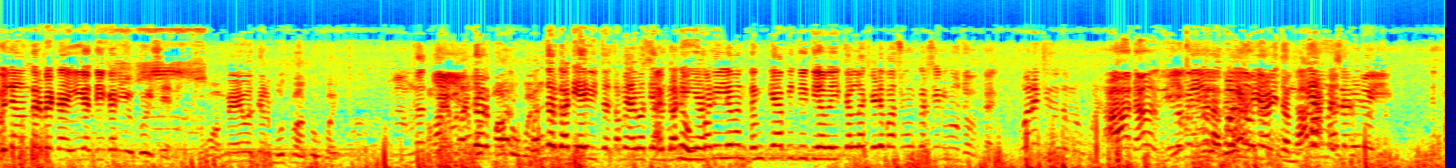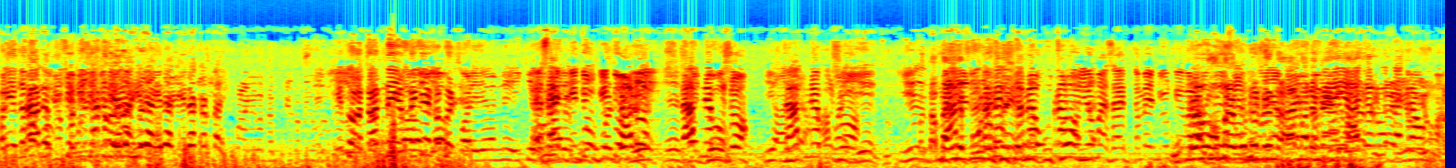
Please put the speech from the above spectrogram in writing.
પેલા અંદર બેઠા એ અધિકારીઓ કોઈ છે નહીં. અમે આવ્યા ત્યારે બૂથમાં હતું કોઈ. હમણાં અમે આવ્યા પંદર ત્યારે બૂથમાં હતું કોઈ. પંદર ગાડી આવી તમે આવ્યા ત્યારે સાહેબ ગાડી મને અહીંયા ઉપાડી લેવાની ધમકી આપી દીધી. હવે કલાક કેડે પાછું હું કરશે હું જવાબદારી? કોને કીધું તમને ઉપાડ? હા ના, ધમકી આપે છે. એના- એના કરતા પણ એવા ધમકી તમે એ તો હતા જ નહીં અમને ક્યાં ખબર છે? સાહેબ કીધું કીધું હાલો સ્ટાફને પૂછો. સ્ટાફને પૂછો તમે તમે તમે ઉપરાણો લ્યોમાં સાહેબ તમે ડ્યુટી ઉપરાણો અમારે બોલો છે ને, અમારે તમે અહીંયા હાજર નહોતા ગ્રાઉન્ડમાં.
